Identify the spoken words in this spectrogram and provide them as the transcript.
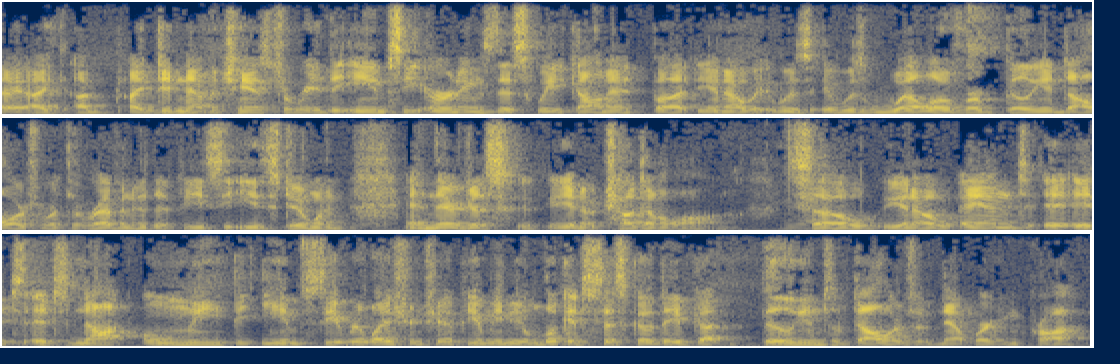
I, I, I, didn't have a chance to read the EMC earnings this week on it, but you know it was it was well over a billion dollars worth of revenue that VCE is doing, and they're just you know chugging along. Yeah. So you know, and it's it's not only the EMC relationship. I mean, you look at Cisco; they've got billions of dollars of networking pro-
